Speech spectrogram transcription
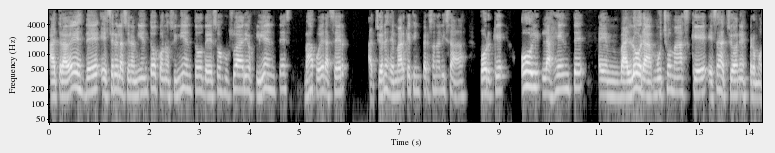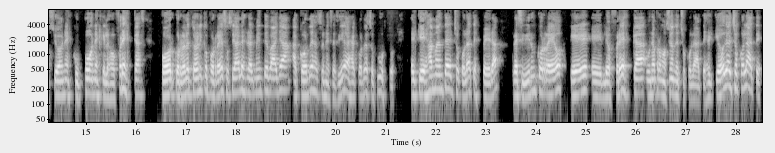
a través de ese relacionamiento, conocimiento de esos usuarios, clientes, vas a poder hacer acciones de marketing personalizadas porque hoy la gente em, valora mucho más que esas acciones, promociones, cupones que les ofrezcas por correo electrónico, por redes sociales, realmente vaya acordes a sus necesidades, acordes a sus gustos. El que es amante del chocolate espera recibir un correo que eh, le ofrezca una promoción de chocolates. El que odia el chocolate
